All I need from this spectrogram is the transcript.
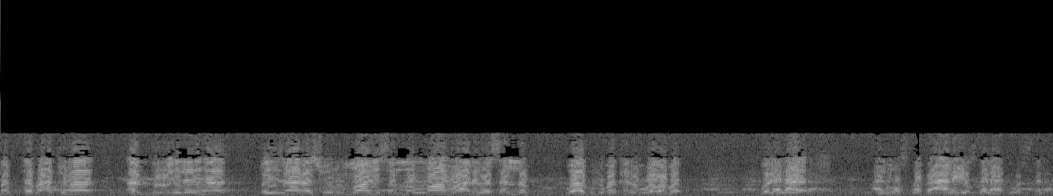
فاتبعتها أنظر إليها فإذا رسول الله صلى الله عليه وسلم وأبو بكر وعمر. وإذا المصطفى عليه الصلاة والسلام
